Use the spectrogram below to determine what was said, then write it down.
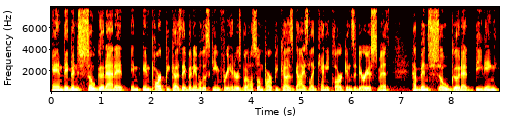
And they've been so good at it in, in part because they've been able to scheme free hitters, but also in part because guys like Kenny Clark and Za'Darius Smith have been so good at beating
